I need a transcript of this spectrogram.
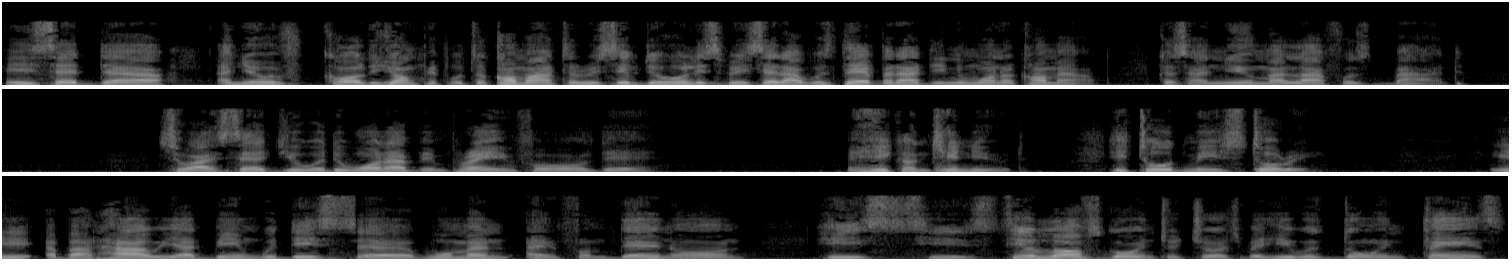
He said, uh, And you've called the young people to come out to receive the Holy Spirit. He said, I was there, but I didn't want to come out because I knew my life was bad. So I said, You were the one I've been praying for all day. And he continued. He told me his story he, about how he had been with this uh, woman, and from then on, he's, he still loves going to church, but he was doing things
